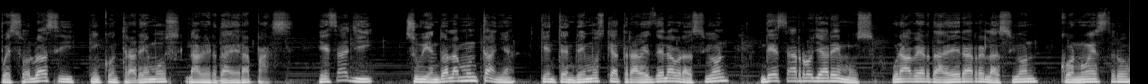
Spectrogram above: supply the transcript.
pues sólo así encontraremos la verdadera paz. Es allí, subiendo a la montaña, que entendemos que a través de la oración desarrollaremos una verdadera relación con nuestro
